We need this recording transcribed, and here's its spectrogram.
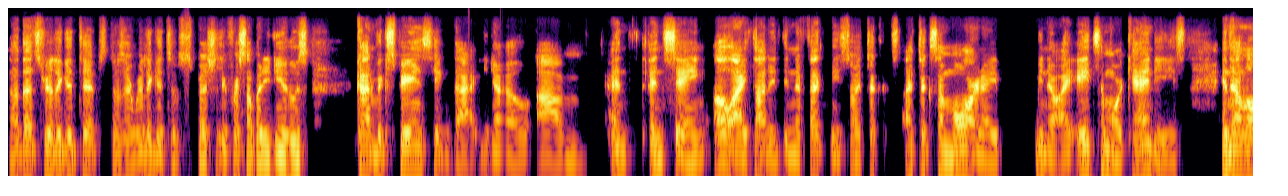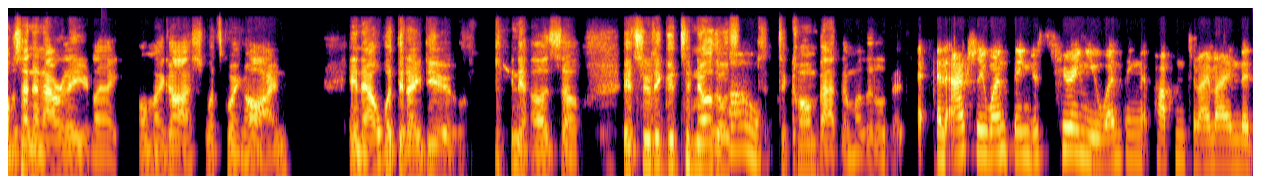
Now that's really good tips. Those are really good tips, especially for somebody new who's kind of experiencing that, you know, um, and and saying, "Oh, I thought it didn't affect me, so I took I took some more and I you know I ate some more candies, and then all of a sudden an hour later you're like, "Oh my gosh, what's going on?" And now what did I do? You know, so it's really good to know those oh. to combat them a little bit. And actually, one thing, just hearing you, one thing that popped into my mind that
